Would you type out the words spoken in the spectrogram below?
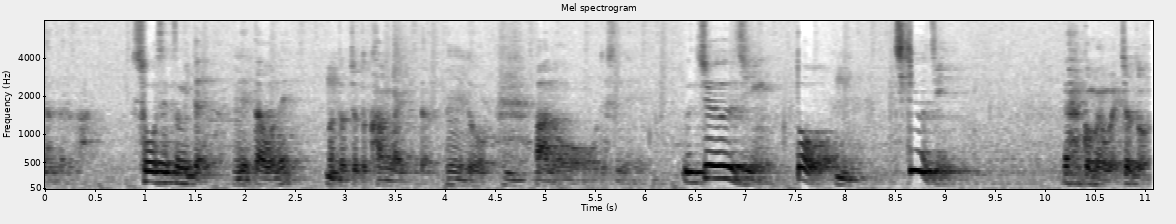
なんだろうな。小説みたいなネタをね、またちょっと考えてたんだけど、あのですね宇宙人とうん。地球人、ごめんごめんちょっと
